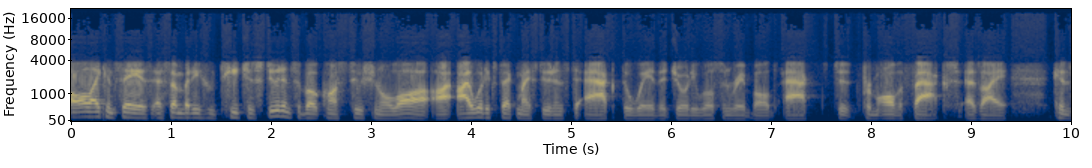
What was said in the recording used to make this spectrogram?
all I can say is, as somebody who teaches students about constitutional law, I, I would expect my students to act the way that Jody Wilson Raybould acts from all the facts as I can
